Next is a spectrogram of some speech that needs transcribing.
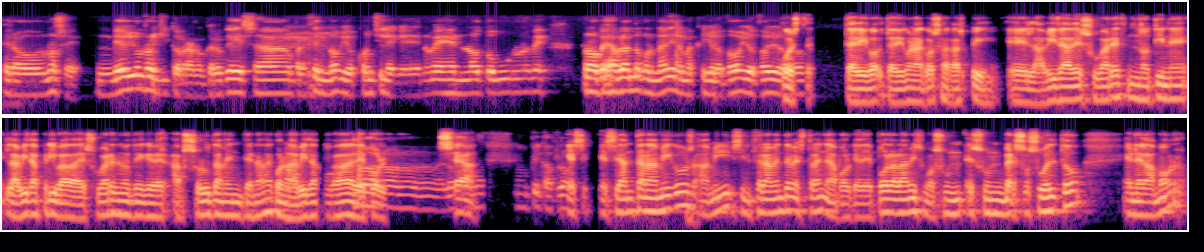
Pero no sé, veo yo un rollito raro. Creo que esa parecen novios con Chile, que no ves en el autobús, no, ves, no lo ves hablando con nadie, nada más que ellos dos, ellos dos, ellos Pues dos. te, te digo, te digo una cosa, Gaspi. eh, la vida de Suárez no tiene, la vida privada de Suárez no tiene que ver absolutamente nada con la vida privada de No, Paul. no, no, no, O sea. Que, que sean tan amigos, a mí sinceramente me extraña, porque De Paul ahora mismo es un, es un verso suelto en el amor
